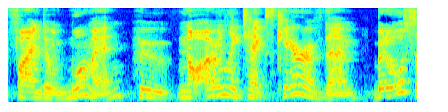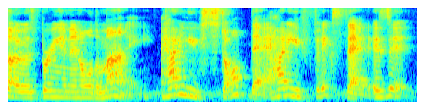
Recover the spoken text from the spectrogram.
find a woman who not only takes care of them but also is bringing in all the money. How do you stop that? How do you fix that? Is it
